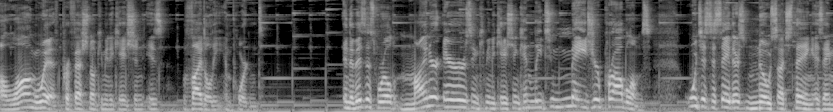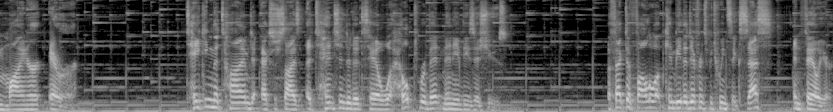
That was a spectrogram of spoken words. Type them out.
along with professional communication, is vitally important. In the business world, minor errors in communication can lead to major problems, which is to say, there's no such thing as a minor error. Taking the time to exercise attention to detail will help to prevent many of these issues. Effective follow up can be the difference between success and failure.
